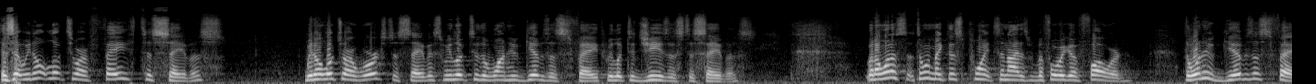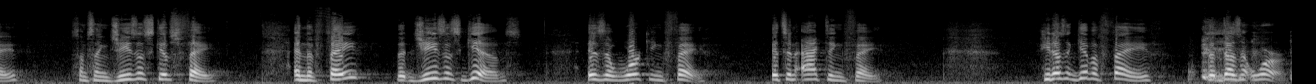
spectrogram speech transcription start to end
is that we don't look to our faith to save us. We don't look to our works to save us. We look to the one who gives us faith. We look to Jesus to save us. But I want, us, I want to make this point tonight is before we go forward. The one who gives us faith, so I'm saying Jesus gives faith, and the faith that Jesus gives is a working faith. It's an acting faith. He doesn't give a faith that doesn't work.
